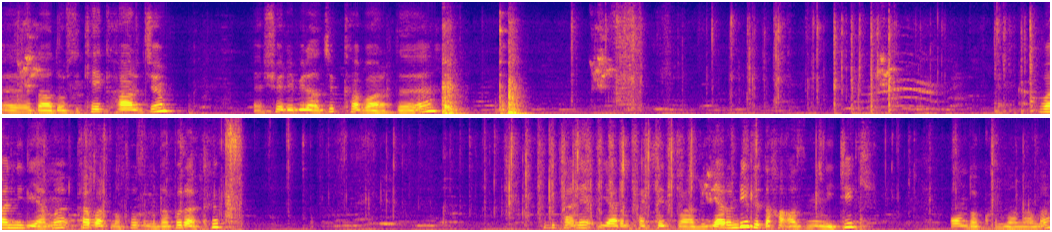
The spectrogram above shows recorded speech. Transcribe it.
e, daha doğrusu kek harcım e, şöyle birazcık kabardı. Vanilyamı kabartma tozumu da bırakıp bir tane yarım paket vardı. Yarım değil de daha az minicik. Onu da kullanalım.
